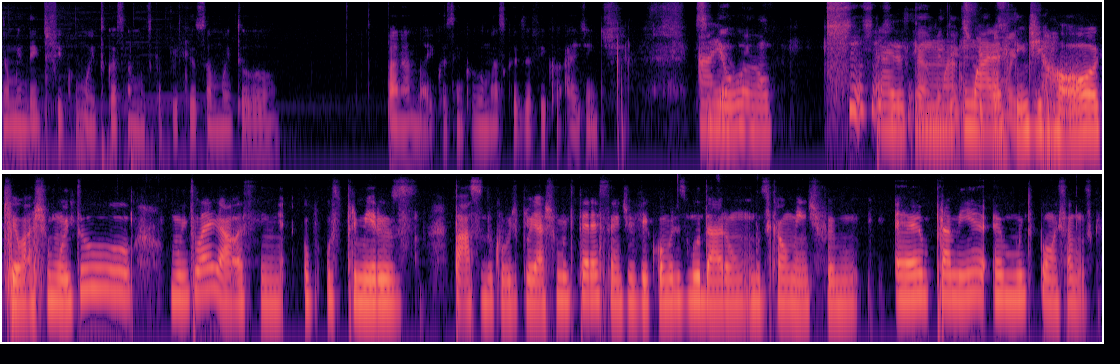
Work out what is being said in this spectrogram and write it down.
eu me identifico muito com essa música, porque eu sou muito paranoico, assim, com algumas coisas. Eu fico, ai, gente. Ah, eu ruim- amo. Traz assim, Então, uma- um ar assim muito. de rock, eu acho muito muito legal assim, os primeiros passos do Coldplay, acho muito interessante ver como eles mudaram musicalmente, foi é para mim é, é muito bom essa música.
